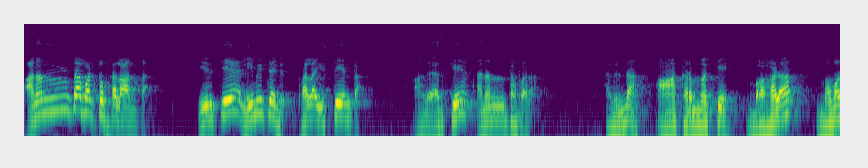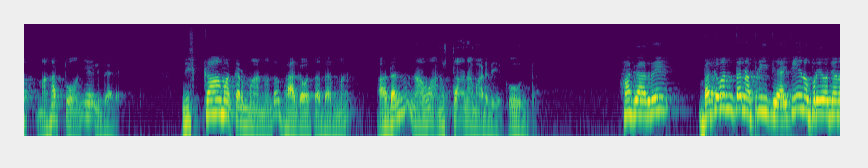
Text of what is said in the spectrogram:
ಅನಂತ ಪಟ್ಟು ಫಲ ಅಂತ. ಇದಕ್ಕೆ ಲಿಮಿಟೆಡ್ ಫಲ ಇಷ್ಟೇ ಅಂತ. ಆದರೆ ಅದಕ್ಕೆ ಅನಂತ ಫಲ. ಅದರಿಂದ ಆ ಕರ್ಮಕ್ಕೆ ಬಹಳ ಮಮತ್ ಮಹತ್ವವನ್ನು ಹೇಳಿದ್ದಾರೆ. ನಿಷ್ಕಾಮ ಕರ್ಮ ಅನ್ನೋದು ಭಾಗವತ ಧರ್ಮ. ಅದನ್ನು ನಾವು ಅನುಷ್ಠಾನ ಮಾಡಬೇಕು ಅಂತ. ಹಾಗಾದರೆ ಭಗವಂತನ ಪ್ರೀತಿ ಆಯ್ತೇನು ಪ್ರಯೋಜನ?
